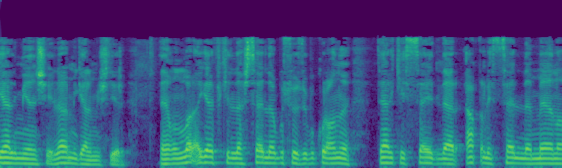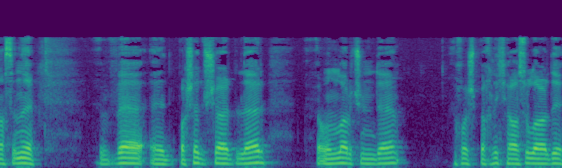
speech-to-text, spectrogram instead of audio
gəlməyən şeylər mi gəlmişdir? Yəni onlar əgər fikirləşsəydilər bu sözü, bu Quranı dərk etsəydilər, əql etsəydilər mənasını və e, başa düşərdilər və onlar üçün də xoşbəxtlik hasil olardı.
